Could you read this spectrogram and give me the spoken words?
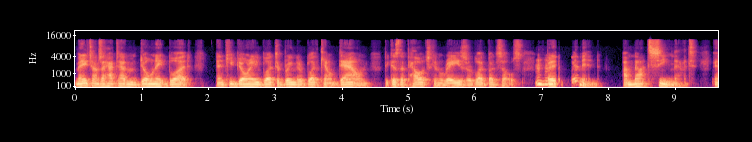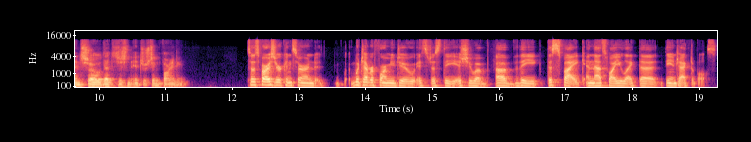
many times I have to have them donate blood and keep donating blood to bring their blood count down because the pellets can raise their blood blood cells. Mm-hmm. But in women, I'm not seeing that. And so that's just an interesting finding. So as far as you're concerned, whichever form you do, it's just the issue of of the the spike, and that's why you like the the injectables.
